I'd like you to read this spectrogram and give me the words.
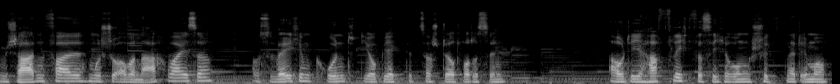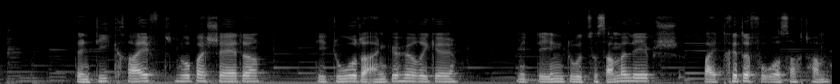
im Schadenfall musst du aber nachweisen, aus welchem Grund die Objekte zerstört worden sind. Auch die Haftpflichtversicherung schützt nicht immer, denn die greift nur bei Schäden, die du oder Angehörige, mit denen du zusammenlebst, bei Dritten verursacht haben.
